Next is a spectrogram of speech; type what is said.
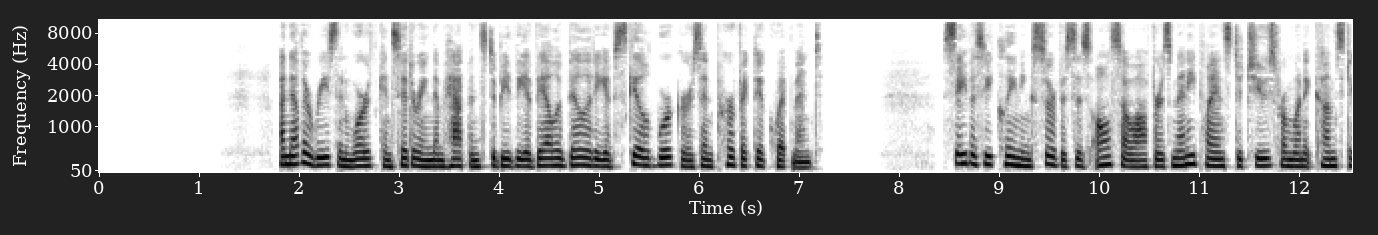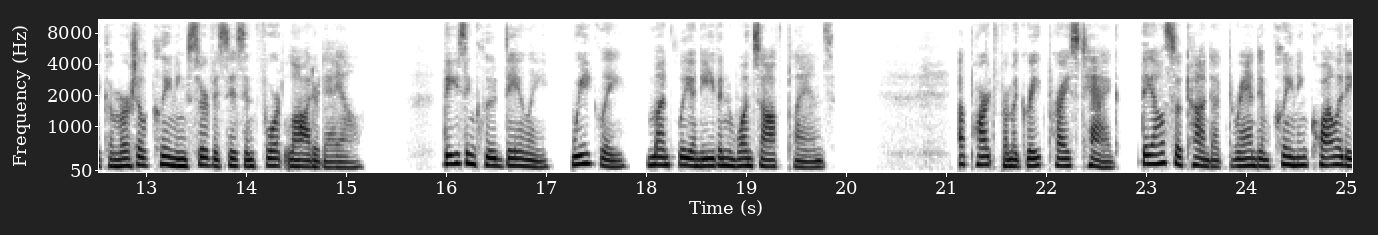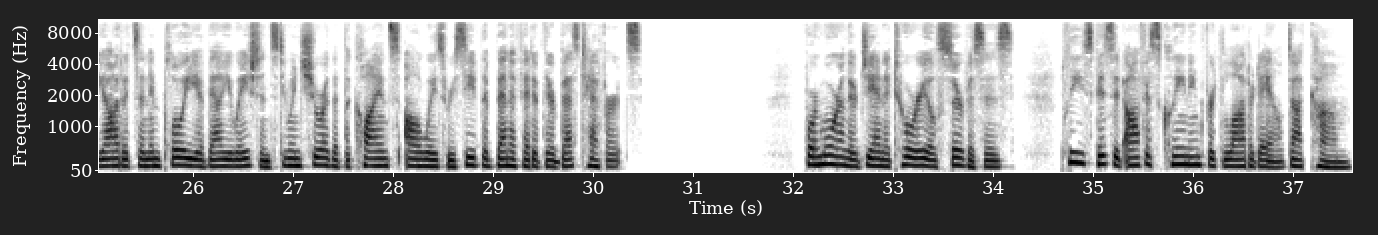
Another reason worth considering them happens to be the availability of skilled workers and perfect equipment. Savasi Cleaning Services also offers many plans to choose from when it comes to commercial cleaning services in Fort Lauderdale. These include daily, weekly, monthly, and even once off plans. Apart from a great price tag, they also conduct random cleaning quality audits and employee evaluations to ensure that the clients always receive the benefit of their best efforts. For more on their janitorial services, please visit officecleaningfortlauderdale.com.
